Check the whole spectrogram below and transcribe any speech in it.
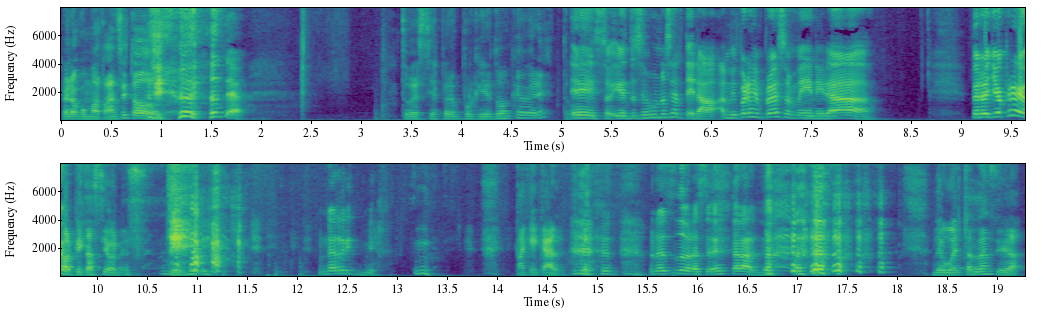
pero con matanza y todo. o sea, Tú decías, pero ¿por qué yo tengo que ver esto? eso. Y entonces uno se alteraba. A mí, por ejemplo, eso me genera... Pero yo creo que... Palpitaciones. Una arritmia. Taquical. Una sudoración estalando. De vuelta a la ansiedad.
